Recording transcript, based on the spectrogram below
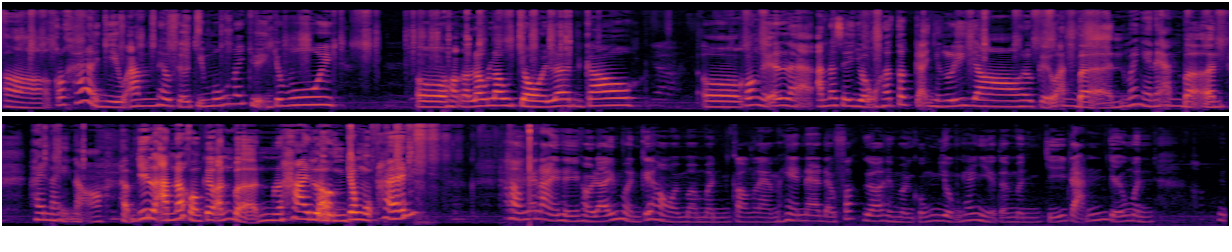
uh, có khá là nhiều anh theo kiểu chỉ muốn nói chuyện cho vui. Ờ, hoặc là lâu lâu trồi lên câu. Ờ, có nghĩa là anh đó sẽ dùng hết tất cả những lý do theo kiểu anh bệnh mấy ngày nay anh bệnh hay này nọ. Thậm chí là anh nó còn kêu anh bệnh hai lần trong một tháng. Không cái này thì hồi đấy mình cái hồi mà mình còn làm henna the fucker thì mình cũng dùng khá nhiều. Tại mình chỉ rảnh kiểu mình Ừ,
